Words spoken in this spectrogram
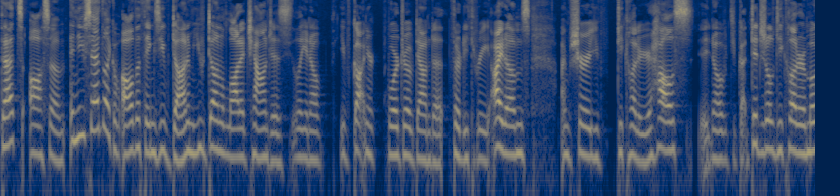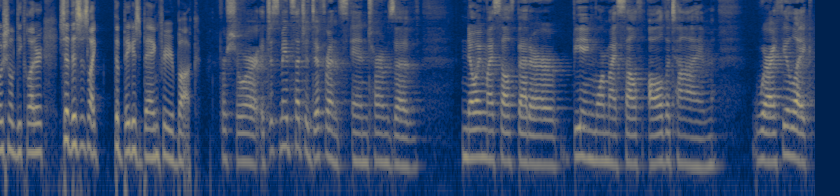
That's awesome. And you said like of all the things you've done, I mean you've done a lot of challenges. You know, you've gotten your wardrobe down to 33 items. I'm sure you've decluttered your house, you know, you've got digital declutter, emotional declutter. You said this is like the biggest bang for your buck. For sure. It just made such a difference in terms of knowing myself better, being more myself all the time, where I feel like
